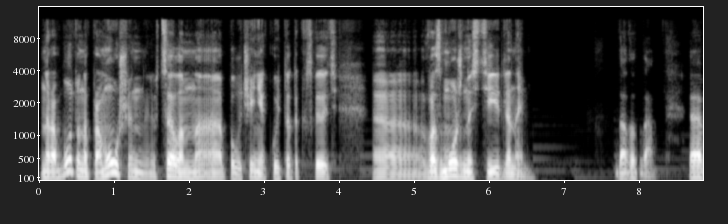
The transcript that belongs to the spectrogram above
на работу, на промоушен, в целом на получение какой-то, так сказать, возможности для найма. Да-да-да. Э,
